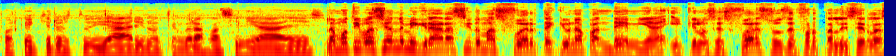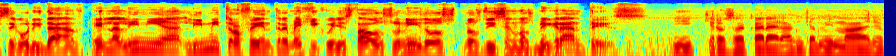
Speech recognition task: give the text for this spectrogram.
porque quiero estudiar y no tengo las facilidades. La motivación de emigrar ha sido más fuerte que una pandemia y que los esfuerzos de fortalecer la seguridad en la línea limítrofe entre México y Estados Unidos, nos dicen los migrantes. Y quiero sacar adelante a mi madre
